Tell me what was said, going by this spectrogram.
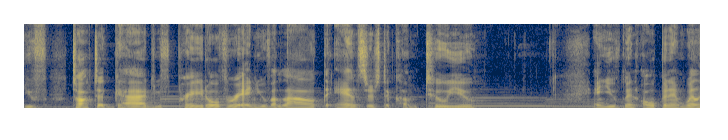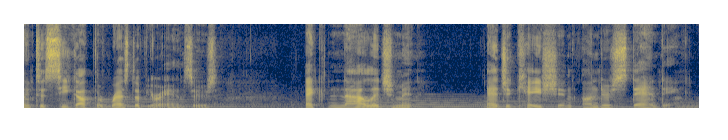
you've talked to God. You've prayed over it, and you've allowed the answers to come to you. And you've been open and willing to seek out the rest of your answers. Acknowledgement, education, understanding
